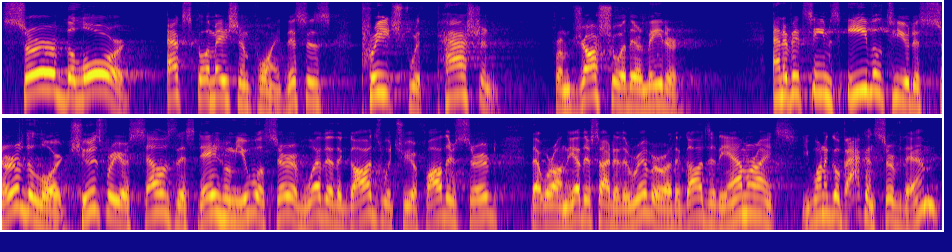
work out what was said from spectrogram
Serve the Lord! Exclamation point. This is preached with passion from Joshua, their leader. And if it seems evil to you to serve the Lord, choose for yourselves this day whom you will serve, whether the gods which your fathers served that were on the other side of the river or the gods of the Amorites. You want to go back and serve them?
